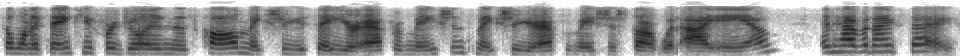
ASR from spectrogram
So I want to thank you for joining this call. Make sure you say your affirmations. Make sure your affirmations start with I am and have a nice day.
